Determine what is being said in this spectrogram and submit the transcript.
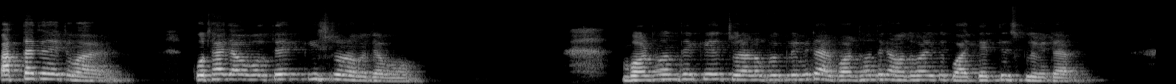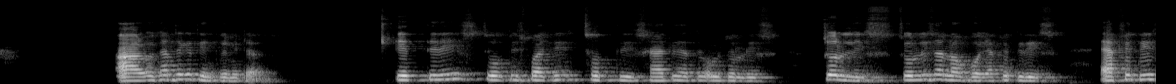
পাত্তাই তো নেই তোমার। কোথায় যাব বলতে? কৃষ্ণনগর যাব। বর্ধমান থেকে চুরানব্বই কিলোমিটার বর্ধমান থেকে আমাদের বাড়িতে তেত্রিশ কিলোমিটার, আর ওইখান থেকে তিন কিলোমিটার। তেত্রিশ, চৌত্রিশ, পঁয়ত্রিশ, ছত্রিশ সাঁত্রিশ আটত্রিশ, উনচল্লিশ, চল্লিশ চল্লিশ আর নব্বই, একশো তিরিশ একশো তিরিশ,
